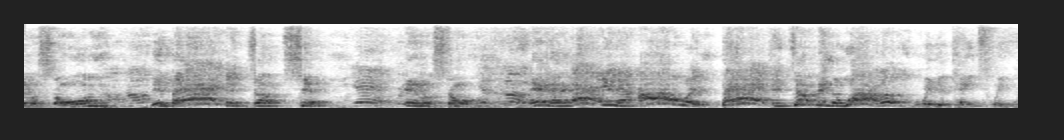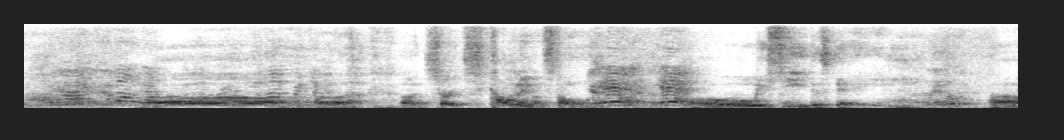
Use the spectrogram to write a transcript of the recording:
in a storm. Uh-huh. It's bad to jump ship Yeah. in a storm. Yes, sir. And it's, always bad to jump in the water when you can't swim. All right. Come. Oh, a church caught in a storm. Yeah. Yeah. Oh, we see this day. Uh,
